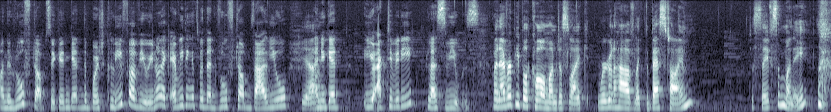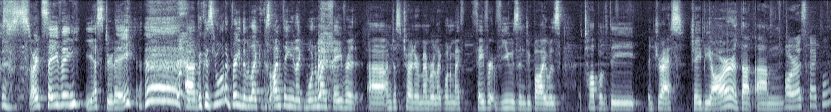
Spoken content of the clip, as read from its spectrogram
on the rooftop, so you can get the Burj Khalifa view. You know, like everything is with that rooftop value, Yeah. and you get your activity plus views. Whenever people come, I'm just like, we're going to have like the best time. Just save some money. Start saving yesterday. Uh, because you want to bring them, like, because I'm thinking, like, one of my favorite, uh, I'm just trying to remember, like, one of my favorite views in Dubai was atop of the address JBR at that. Um, Aura Sky Pool?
